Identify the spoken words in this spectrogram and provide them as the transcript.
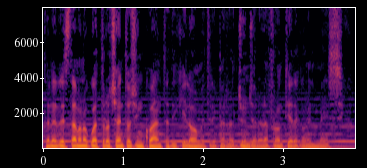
Te ne restavano 450 di chilometri per raggiungere la frontiera con il Messico.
